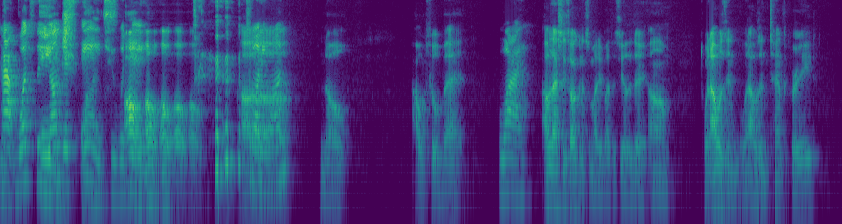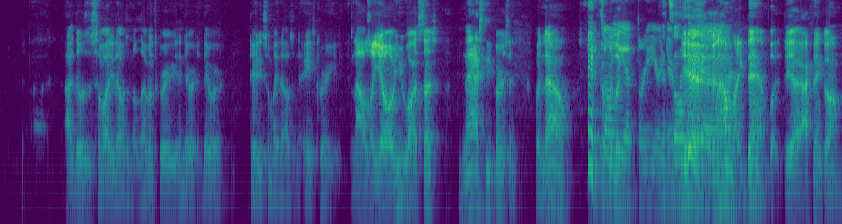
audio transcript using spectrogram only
How, what's the youngest Age-wise. age you would Oh, date? oh, oh, oh, oh. 21? Uh, no. I would feel bad. Why? I was actually talking to somebody about this the other day. Um, when I was in when I was in tenth grade, I, there was somebody that was in eleventh grade, and they were they were dating somebody that was in the eighth grade, and I was like, "Yo, you are such nasty person." But now, It's If only look- a three year It's difference. only- yeah, yeah. and I'm like, "Damn!" But yeah, I think um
